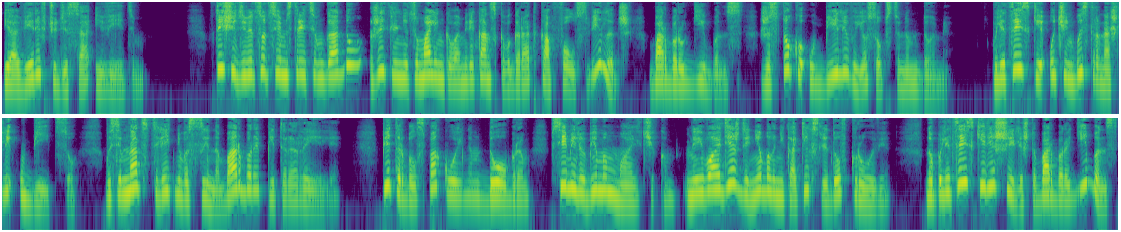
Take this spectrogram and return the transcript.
и о вере в чудеса и ведьм. В 1973 году жительницу маленького американского городка Фоллс-Виллидж Барбару Гиббонс жестоко убили в ее собственном доме. Полицейские очень быстро нашли убийцу, 18-летнего сына Барбары Питера Рейли. Питер был спокойным, добрым, всеми любимым мальчиком. На его одежде не было никаких следов крови. Но полицейские решили, что Барбара Гиббонс,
